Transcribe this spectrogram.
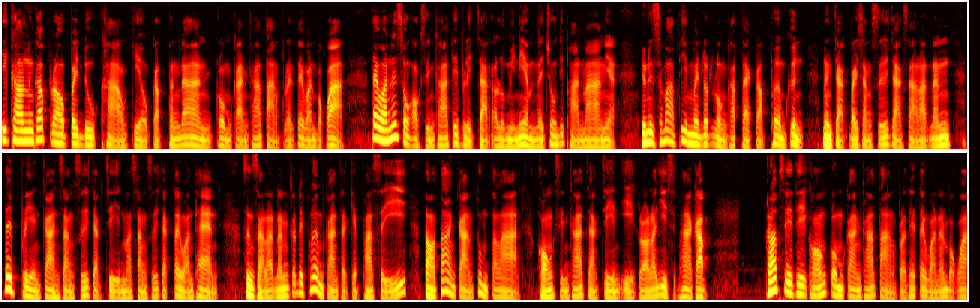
อีกข่าวหนึ่งครับเราไปดูข่าวเกี่ยวกับทางด้านกรมการค้าต่างประเทศไต้หวันบอกว่าไต้หวันนั้นส่งออกสินค้าที่ผลิตจากอลูมิเนียมในช่วงที่ผ่านมาเนี่ยอยู่ในสภาพที่ไม่ลดลงครับแต่กลับเพิ่มขึ้น เนื่องจากใบสั่งซื้อจากสหรัฐนั้น ได้เปลี่ยนการสั่งซื้อจากจีนมาสั่งซื้อจากไต้หวันแทน ซึ่งสหรัฐนั้นก็ได้เพิ่มการจัดเก็บภาษี ต่อต้านการทุ่มตลาดของสินค้าจากจีนอีกร้อยละ25 ครับ ครับสถิติของกรมการค้าต่างประเทศไต้หวันนั้นบอกว่า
